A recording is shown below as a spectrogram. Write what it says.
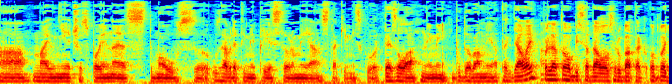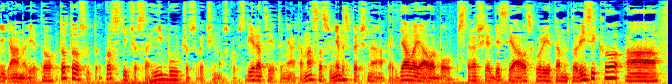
a majú niečo spojené s tmou, s uzavretými priestormi a s takými skôr dezolátnymi budovami a tak ďalej. Podľa toho by sa dalo zhruba tak odvodiť, áno, je to, toto sú to kosti, čo sa hýbu, čo sú väčšinou skôr zvieracie, je to nejaká masa, sú nebezpečné a tak ďalej, alebo strašia, desia, ale skôr je tam to riziko a v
